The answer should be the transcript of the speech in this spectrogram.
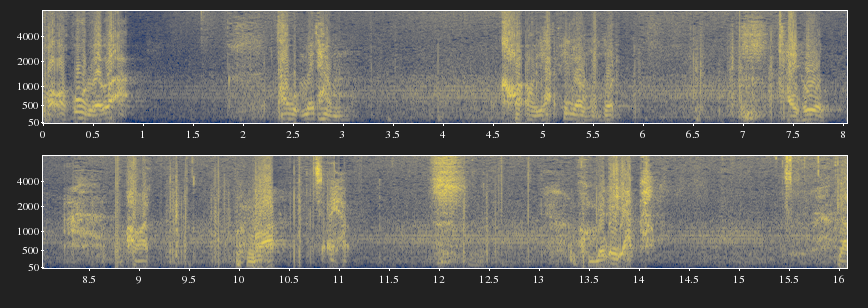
พอพูดไว้ว่า ถ้าผมไม่ทำขอเอาญาติพี่น้องผมหมดใครพูดพอดบอสใช่ครับ ผมไม่ได้อยากทเรา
